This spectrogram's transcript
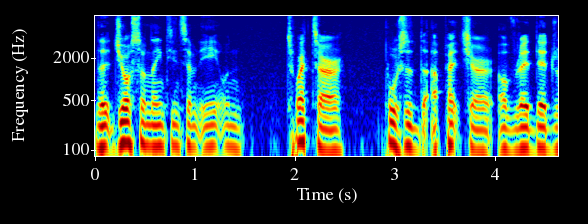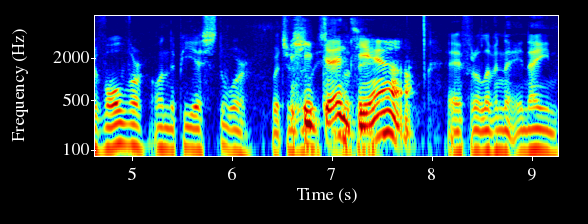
that Josser1978 on Twitter posted a picture of Red Dead Revolver on the PS Store, which was He did, day, yeah. uh, for eleven ninety nine.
